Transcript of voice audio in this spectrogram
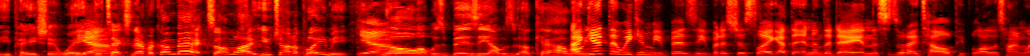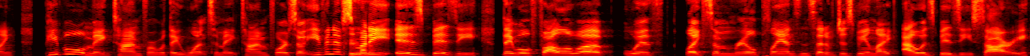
Be patient. Wait. Yeah. The text never come back. So I'm like, you trying to play me? Yeah. No, I was busy. I was okay. How long? I you- get that we can be busy, but it's just like at the end of the day, and this is what I tell people all the time like, people will make time for what they want to make time for. So even if somebody is busy, they will follow up with like some real plans instead of just being like I was busy, sorry.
